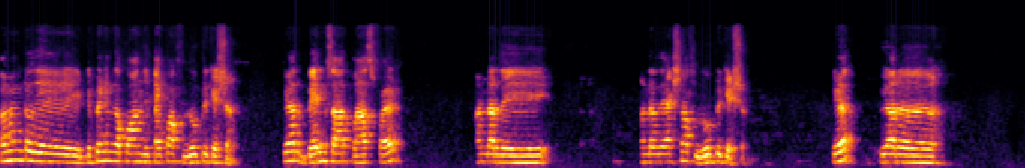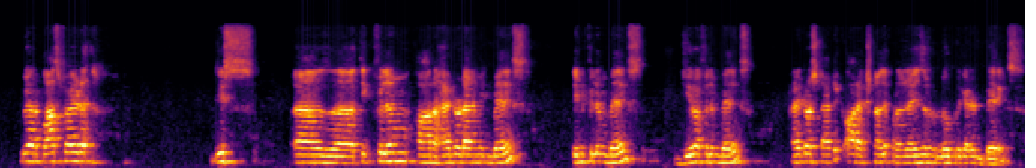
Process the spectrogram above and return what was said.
Coming to the depending upon the type of lubrication. Here bearings are classified under the under the action of lubrication. Here we are uh, we are classified this as uh, thick film or hydrodynamic bearings, thin film bearings, zero film bearings, hydrostatic or externally pressurized lubricated bearings.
